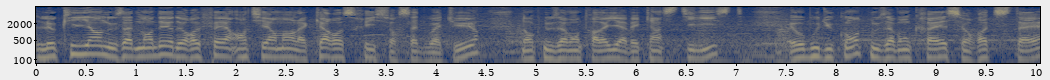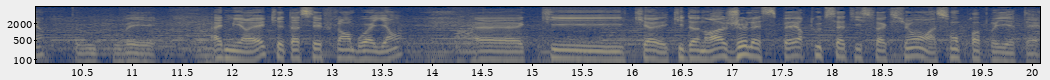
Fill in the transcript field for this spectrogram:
le client nous a demandé de refaire entièrement la carrosserie sur cette voiture. Donc nous avons travaillé avec un styliste et au bout du compte, nous avons créé ce roadster que vous pouvez admirer, qui est assez flamboyant euh, qui, qui, donnera, je l'espère, toute satisfaction à son propriétaire.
